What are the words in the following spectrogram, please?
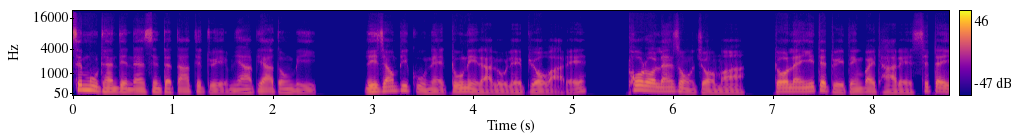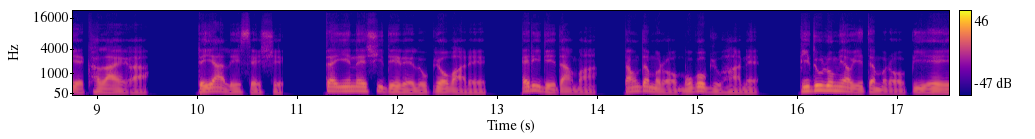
စစ်မှုထမ်းတင်တန်းစင်တပ်သားတစ်တွေအများပြားသုံးပြီးလေကြောင်းပစ်ကူနဲ့တိုးနေတာလို့လည်းပြောပါတယ်။ဖော်တော်လန်းဆောင်အကျော်မှာတော်လန်ရေးတပ်တွေတင်ပိုက်ထားတဲ့စစ်တပ်ရဲ့ခလိုက်က148တပ်ရင်းလည်းရှိသေးတယ်လို့ပြောပါတယ်။အဲ့ဒီဒေတာမှာတောင်းတက်မတော်မိုးကုတ်ပြူဟာနဲ့ပြည်သူ့လူမျိုးရေးတပ်မတော် PAA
